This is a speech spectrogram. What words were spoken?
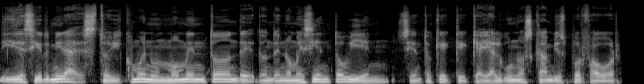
y decir, mira, estoy como en un momento donde, donde no me siento bien, siento que, que, que hay algunos cambios, por favor,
